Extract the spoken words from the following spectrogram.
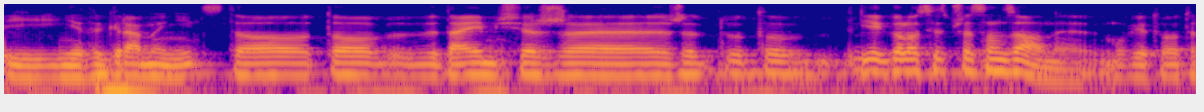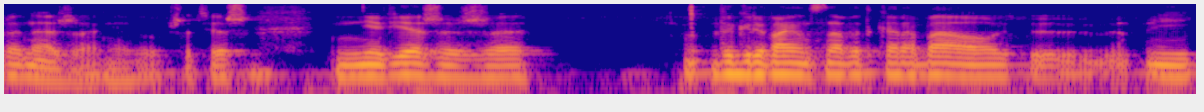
i nie wygramy nic, to, to wydaje mi się, że, że to, to jego los jest przesądzony. Mówię tu o trenerze, nie? bo przecież nie wierzę, że wygrywając nawet Carabao y, i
